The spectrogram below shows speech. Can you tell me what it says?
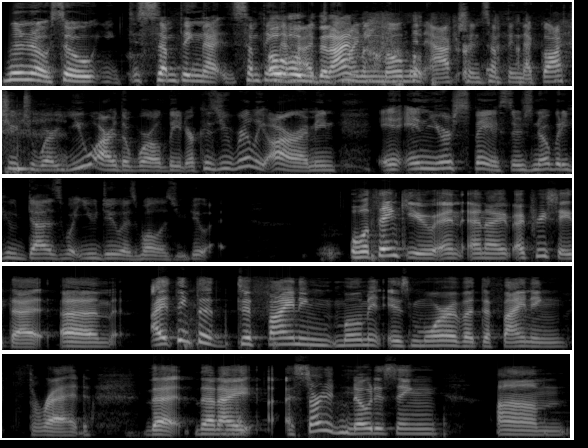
No, no, no. So something that something oh, that oh, had that defining I'm... moment action, something that got you to where you are the world leader, because you really are. I mean, in, in your space, there's nobody who does what you do as well as you do it. Well, thank you, and and I, I appreciate that. Um, I think the defining moment is more of a defining thread that that I I started noticing. Um,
